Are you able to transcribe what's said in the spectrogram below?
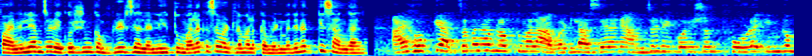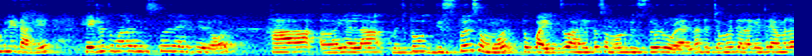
फायनली आमचं डेकोरेशन कंप्लीट झाल्याने तुम्हाला कसं वाटलं मला कमेंटमध्ये नक्की सांगाल. आय होप की आजचा पण हा ब्लॉग तुम्हाला आवडला असेल आणि आमचं डेकोरेशन थोडं इनकम्प्लीट आहे. हे जे तुम्हाला दिसतोय ना इथे रॉड हा याला म्हणजे तो दिसतोय समोर तो पाईप जो आहे तो समोर दिसतोय डोळ्यांना त्याच्यामुळे त्याला काहीतरी आम्हाला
